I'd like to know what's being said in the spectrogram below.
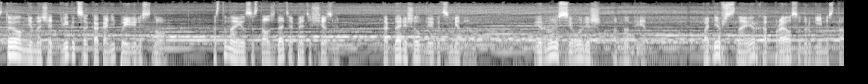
Стоило мне начать двигаться, как они появились снова. Остановился, стал ждать, опять исчезли. Тогда решил двигаться медленно. Вернулись всего лишь одна-две. Поднявшись наверх, отправился в другие места.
